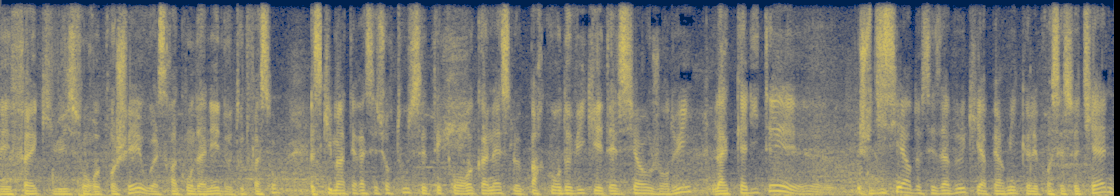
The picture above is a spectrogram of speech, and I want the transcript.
des faits qui lui sont reprochés, où elle sera condamnée de toute façon. Ce qui m'intéressait surtout, c'était qu'on reconnaisse le parcours de vie qui était le sien aujourd'hui, la qualité euh, judiciaire de ses aveux qui a permis que les procès se tiennent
